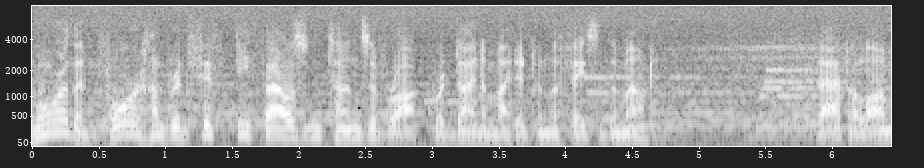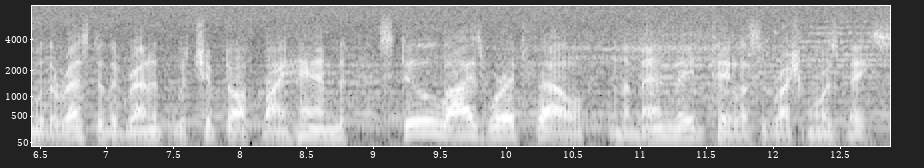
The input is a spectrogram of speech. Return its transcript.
More than 450,000 tons of rock were dynamited from the face of the mountain. That, along with the rest of the granite that was chipped off by hand, still lies where it fell in the man-made talus at Rushmore's base.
